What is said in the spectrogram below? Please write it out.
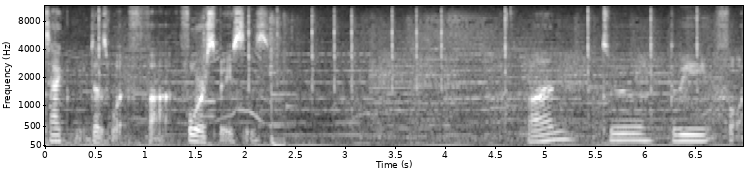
Attack does what? Five, four spaces. One, two, three, four.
